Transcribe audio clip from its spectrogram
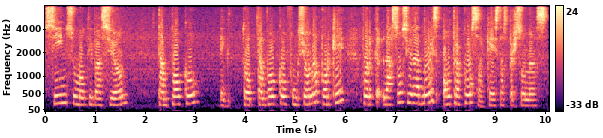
sin su motivación, tampoco tampoco funciona. ¿Por qué? Porque la sociedad no es otra cosa que estas personas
